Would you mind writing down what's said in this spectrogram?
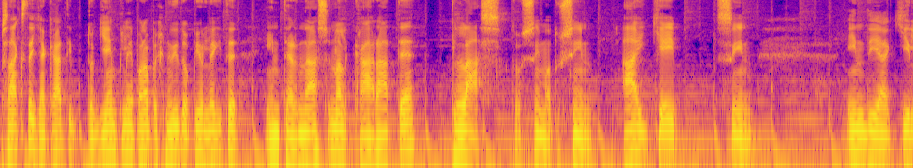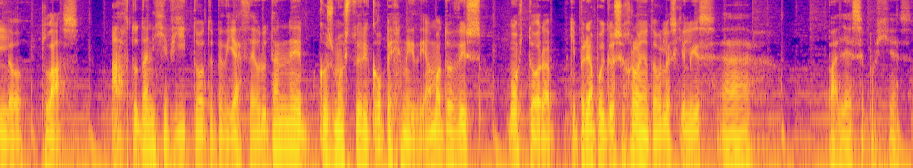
Ψάξτε για κάτι το gameplay από ένα παιχνίδι το οποίο λέγεται International Karate Plus, το σήμα του SIN. IK Sin India Kilo Plus. Αυτό όταν είχε βγει τότε, παιδιά, θεωρούταν κοσμοϊστορικό παιχνίδι. Άμα το δεις, όχι τώρα, και πριν από 20 χρόνια το βλέπεις και λέγε. Αχ, παλιές εποχές.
